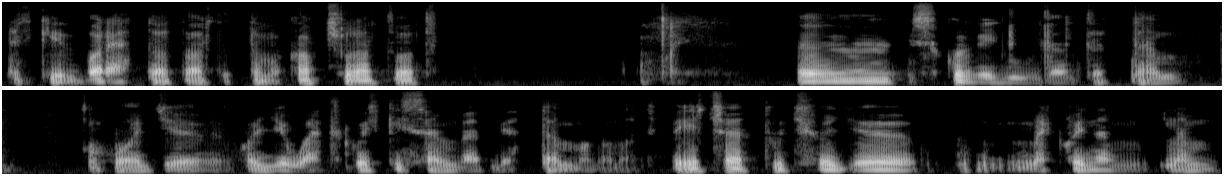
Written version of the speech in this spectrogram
egy-két baráttal tartottam a kapcsolatot, és akkor végül úgy döntöttem, hogy, hogy jó, hát hogy kiszenvedgettem magamat Pécset, úgyhogy meg hogy nem, nem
